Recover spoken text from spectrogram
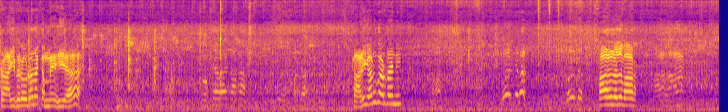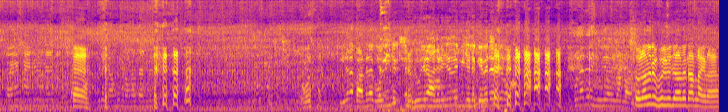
ਟਰਾਈ ਫਿਰ ਉਹਨਾਂ ਦਾ ਕੰਮ ਇਹੀ ਆ। ਓਕੇ ਵਾ ਕਾਕਾ ਫੜ ਜਾ। ਕਾਲੀ ਕਾਹਨੂੰ ਕਰਦਾ ਇੰਨੀ? ਓਏ ਚਲਾ। ਉਹ ਉਧਰ ਆ ਲੈ ਤੇ ਬਾਹਰ। ਹਾਂ। ਉਹ ਇਹਨਾਂ ਦਾ ਬਣਨ ਦਾ ਕੋਈ ਨਹੀਂ ਰਿਫਿਊਜ਼ਰ ਆ ਜਾਣੇ ਜਿਹਨਾਂ ਦੇ ਪੀਜੇ ਲੱਗੇ ਹੋਏ ਤੇ ਉਹਨਾਂ ਦੇ ਰਿਫਿਊਜ਼ਰ ਦਾ ਲਾ ਉਹਨਾਂ ਦੇ ਫੁੱਲ ਵਿੱਚ ਜ਼ਿਆਦਾ ਡਰ ਲੱਗਦਾ ਆ।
